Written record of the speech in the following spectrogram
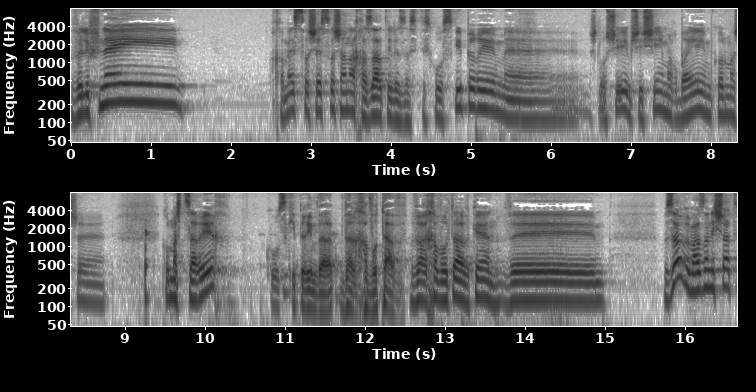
ולפני 15-16 שנה חזרתי לזה, עשיתי קורס סקיפרים, 30, 60, 40, כל מה, ש... כל מה שצריך. קורס סקיפרים והרחבותיו. והרחבותיו, כן. ו... וזהו, ומאז אני שט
